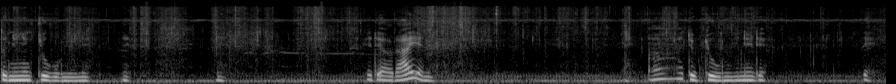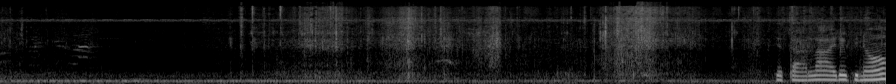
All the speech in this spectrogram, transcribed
ตัวนี้ยังจูมอยู่นี่นี่นี่เฮ็ดเอาได้อันนี้อ่าจูมจูมๆอยู่นี่เด้เด้อย่าตาลายเด้อพี่น้อง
